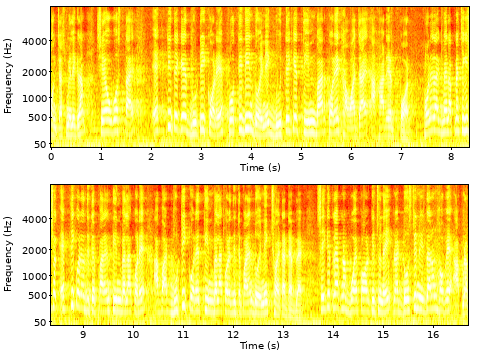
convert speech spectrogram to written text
পঞ্চাশ মিলিগ্রাম। সে অবস্থায় একটি থেকে দুটি করে প্রতিদিন দৈনিক দুই থেকে তিনবার করে খাওয়া যায় আহারের পর। মনে রাখবেন আপনার চিকিৎসক একটি করেও দিতে পারেন, তিন বেলা করে, আবার দুটি করে, তিন বেলা করে দিতে পারেন দৈনিক ছয়টা ট্যাবলেট। সেই ক্ষেত্রে আপনার বয় পাওয়ার কিছু নেই, আপনার ডোজটি নির্ধারণ হবে, আপনার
